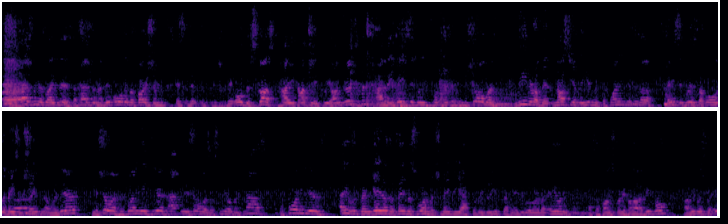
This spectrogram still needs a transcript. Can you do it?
The Cheshbon is like this. The Cheshbon, they, all the Mefarshim, is, they, all discussed how you calculate 300, and they basically, Yeshua was leader of the Nasi of the Yidden for 20. This is a basic list of all the basic shaykhs that were there. Yeshua for 28 years, after Yeshua was a Sneel ben Knas. For 40 years, Ehud ben Gera, the famous one, which maybe after we do Yiftach, maybe we'll learn about Ehud. That's a fun story for a lot of people. Uh, he was for 80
